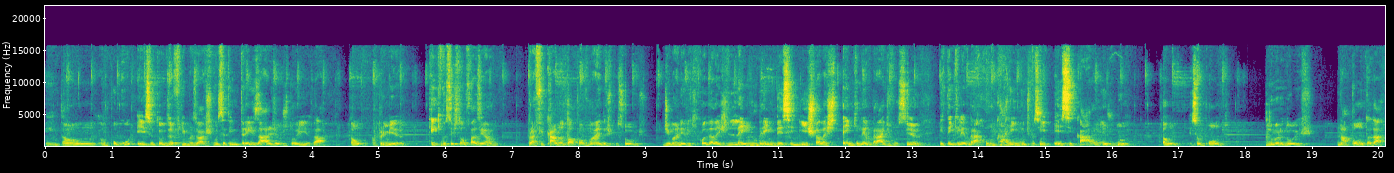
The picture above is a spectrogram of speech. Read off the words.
Então, é um pouco esse o teu desafio, mas eu acho que você tem três áreas de auditoria, tá? Então, a primeira, o que, que vocês estão fazendo para ficar no top of mind das pessoas? de maneira que quando elas lembrem desse nicho, elas têm que lembrar de você e têm que lembrar com carinho, tipo assim, esse cara me ajudou. Então, esse é um ponto. Número dois, na ponta da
